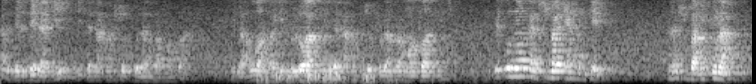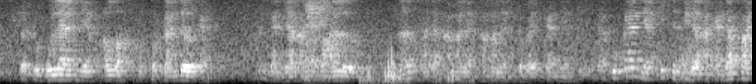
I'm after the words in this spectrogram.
Ha, lebih-lebih lagi kita nak masuk bulan Ramadan. Bila Allah bagi peluang kita nak masuk bulan Ramadan ni, kita gunakan sebaik yang mungkin ha, sebab itulah satu bulan yang Allah mempergandakan ganjaran pahala ha, terhadap amalan-amalan kebaikan yang kita lakukan yang kita tidak akan dapat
